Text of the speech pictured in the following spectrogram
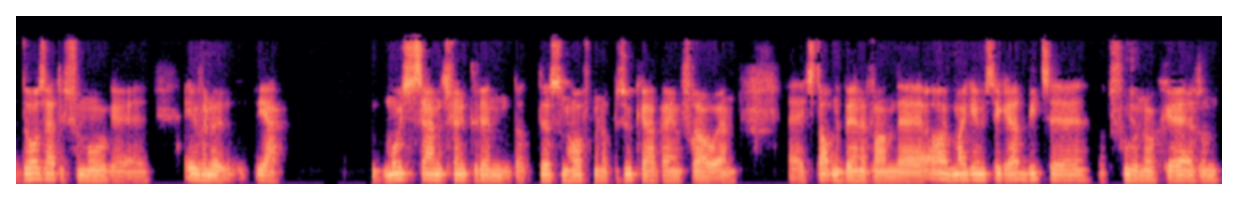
doorzettingsvermogen. Uh, een van de ja, mooiste scènes vind ik erin dat Dustin Hoffman op bezoek gaat bij een vrouw en hij stapt naar binnen van, oh, mag ik even een sigaret bieden? Wat vroeger nog zo'n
